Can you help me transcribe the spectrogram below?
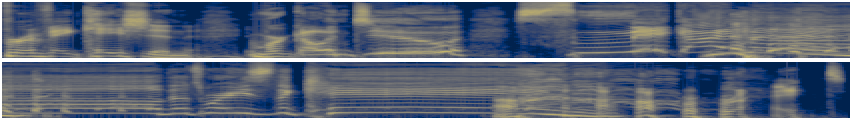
for a vacation. And we're going to Snake Island. oh, that's where he's the king. all right.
